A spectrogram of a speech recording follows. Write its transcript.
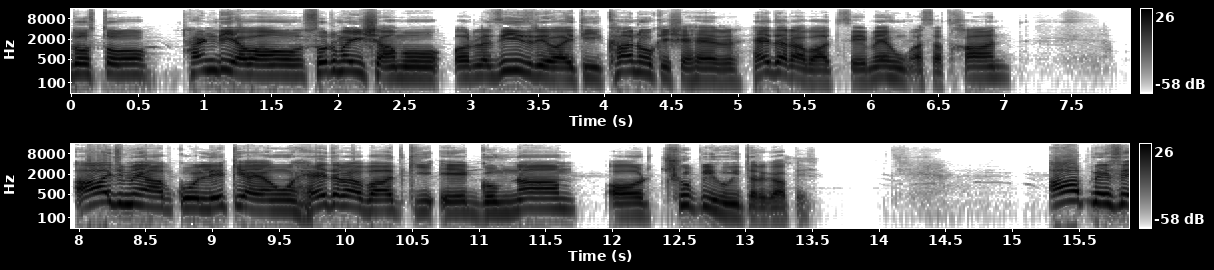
दोस्तों। ठंडी हवाओं, सुरमई शामों और लजीज रिवायती खानों के शहर हैदराबाद से मैं हूँ असद खान। आज मैं आपको लेके आया हूँ हैदराबाद की एक गुमनाम और छुपी हुई दरगाह पे। आप में से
